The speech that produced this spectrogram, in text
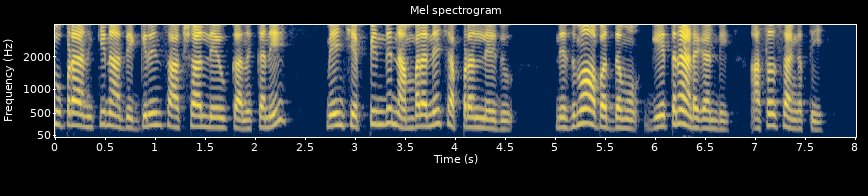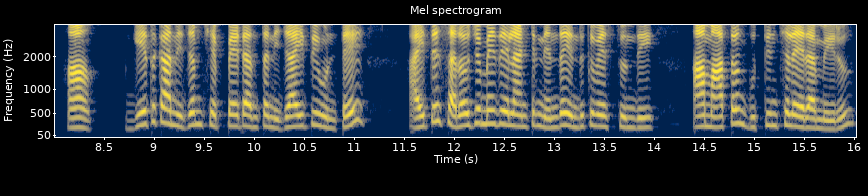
చూపడానికి నా దగ్గరేం సాక్ష్యాలు లేవు కనుకనే మేం చెప్పింది నంబరనే చెప్పడం లేదు. నిజమో అబద్ధమో గీతని అడగండి. అసలు సంగతి? ఆ, గీతకు ఆ నిజం చెప్పేటంత నిజాయితీ ఉంటే అయితే సరోజ మీద ఇలాంటి నింద ఎందుకు వేస్తుంది? ఆ మాత్రం గుర్తించలేరా మీరు?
